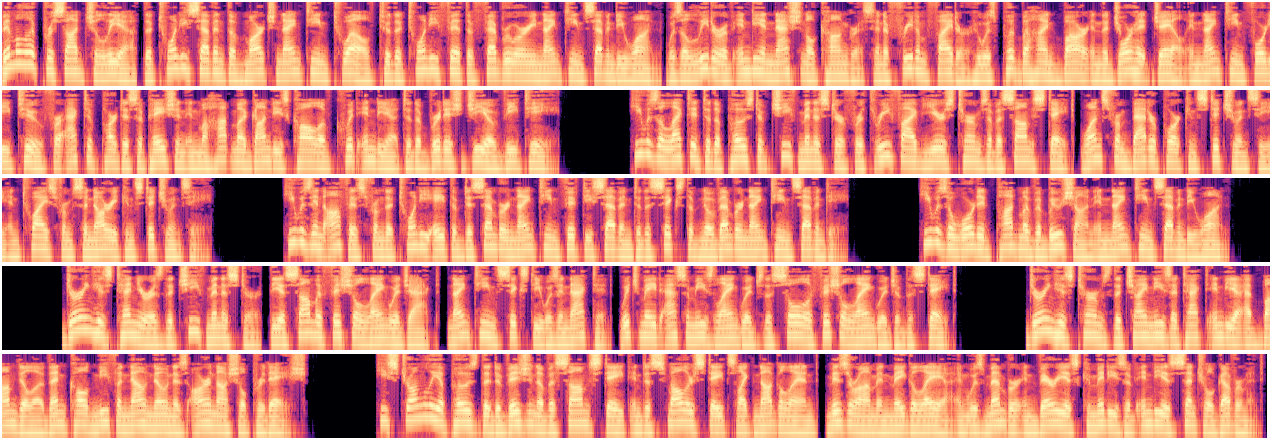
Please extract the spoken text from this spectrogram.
Bimala Prasad Chaliha, the 27th of March 1912 to the 25th of February 1971, was a leader of Indian National Congress and a freedom fighter who was put behind bar in the Jorhat jail in 1942 for active participation in Mahatma Gandhi's call of Quit India to the British GOVT. He was elected to the post of Chief Minister for three five-years terms of Assam state, once from Badarpur constituency and twice from Sonari constituency. He was in office from 28 December 1957 to 6 November 1970. He was awarded Padma Vibhushan in 1971. During his tenure as the Chief Minister, the Assam Official Language Act, 1960 was enacted, which made Assamese language the sole official language of the state. During his terms the Chinese attacked India at Bomdila then called NEFA now known as Arunachal Pradesh. He strongly opposed the division of Assam state into smaller states like Nagaland, Mizoram and Meghalaya and was member in various committees of India's central government.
